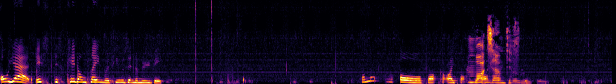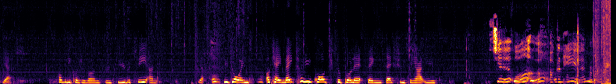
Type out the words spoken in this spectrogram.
oh yeah, this this kid I'm playing with, he was in the movie. I'm not. Oh fuck! I fucked it Might sound different. Yes. Probably because you're going through puberty and yeah. You joined. Okay, make sure you dodge the bullet things they're shooting at you. Shit, what? I can hear everything.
